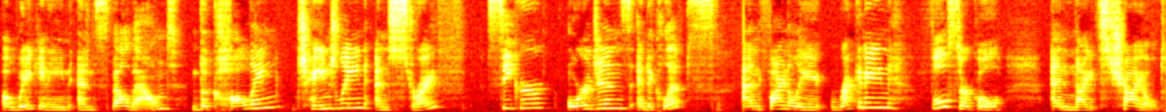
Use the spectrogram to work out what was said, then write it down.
Awakening, and Spellbound, The Calling, Changeling, and Strife, Seeker, Origins, and Eclipse, and finally Reckoning, Full Circle, and Night's Child.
